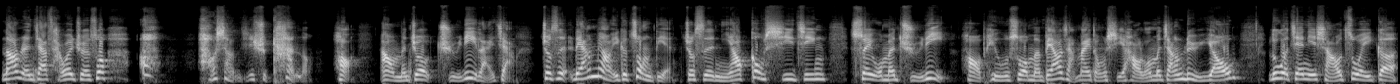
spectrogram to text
然后人家才会觉得说，哦。好想继续看哦。好，那我们就举例来讲，就是两秒一个重点，就是你要够吸睛。所以我们举例，好，比如说我们不要讲卖东西好了，我们讲旅游。如果今天你想要做一个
